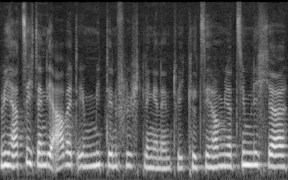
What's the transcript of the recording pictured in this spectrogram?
Wie hat sich denn die Arbeit eben mit den Flüchtlingen entwickelt? Sie haben ja ziemlich äh,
